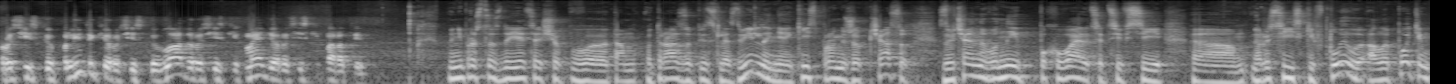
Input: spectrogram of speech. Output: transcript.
російської політики, російської влади, російських медіа, російських наративів. Мені просто здається, що в- там одразу після звільнення якийсь проміжок часу, звичайно, вони поховаються ці всі е, російські впливи, але потім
